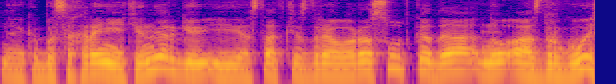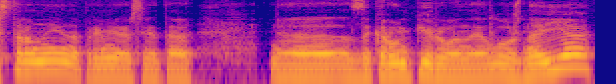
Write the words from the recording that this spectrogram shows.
э, как бы сохранить энергию и остатки здравого рассудка, да, ну а с другой стороны, например, если это э, закоррумпированное ложное я,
